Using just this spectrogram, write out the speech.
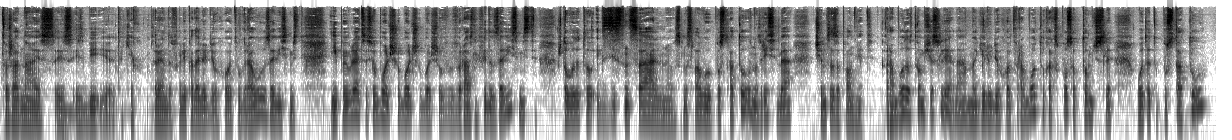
тоже одна из, из, из би, таких трендов, или когда люди уходят в игровую зависимость, и появляется все больше, больше, больше разных видов зависимости, что вот эту экзистенциальную, смысловую пустоту внутри себя чем-то заполнять. Работа в том числе, да, многие люди уходят в работу как способ в том числе вот эту пустоту, э,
